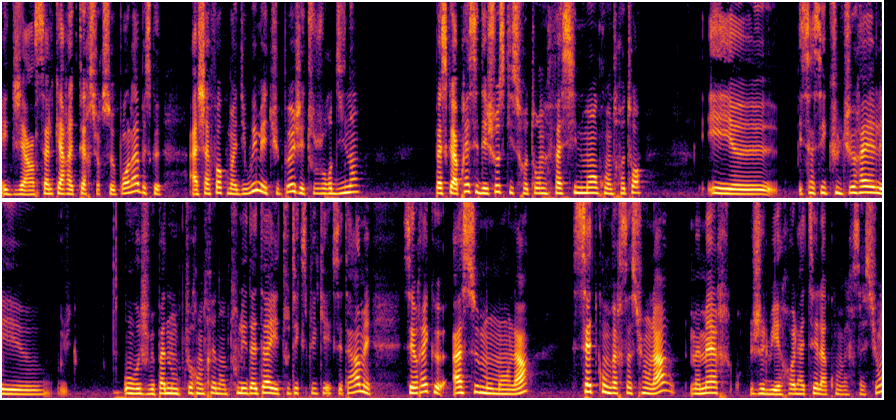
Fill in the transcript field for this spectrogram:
et que j'ai un sale caractère sur ce point-là, parce que à chaque fois qu'on m'a dit oui, mais tu peux, j'ai toujours dit non. Parce qu'après, c'est des choses qui se retournent facilement contre toi. Et, euh, ça, c'est culturel. Et euh, je ne vais pas non plus rentrer dans tous les détails et tout expliquer, etc. Mais c'est vrai qu'à ce moment-là, cette conversation-là, ma mère, je lui ai relaté la conversation.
